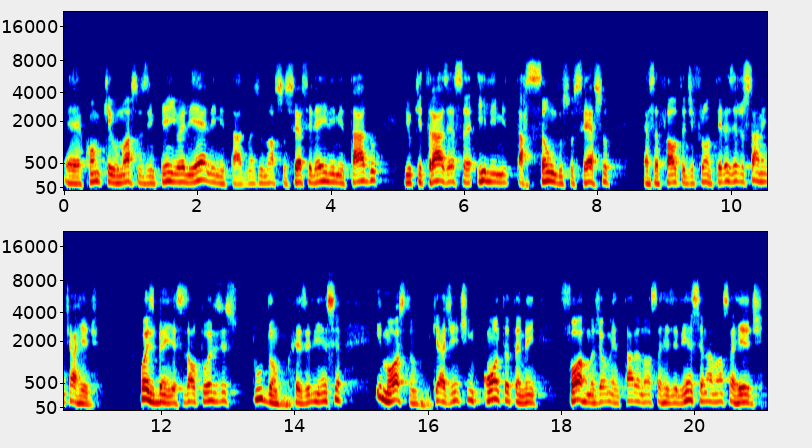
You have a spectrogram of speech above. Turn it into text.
é, como que o nosso desempenho ele é limitado, mas o nosso sucesso ele é ilimitado e o que traz essa ilimitação do sucesso, essa falta de fronteiras é justamente a rede. Pois bem, esses autores estudam resiliência e mostram que a gente encontra também formas de aumentar a nossa resiliência na nossa rede.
